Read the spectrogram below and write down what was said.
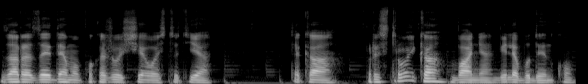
Зараз зайдемо, покажу ще ось тут є така пристройка, баня біля будинку.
